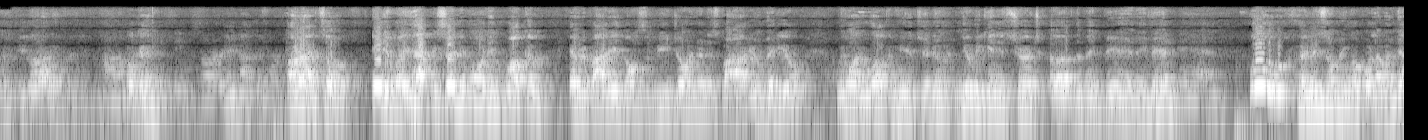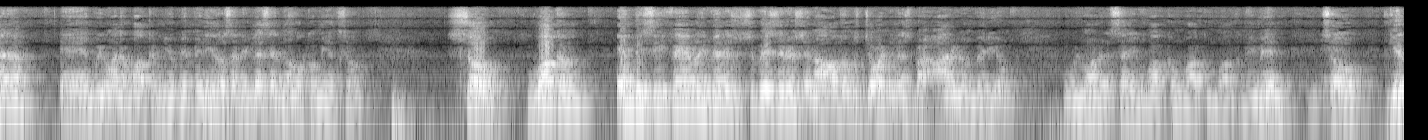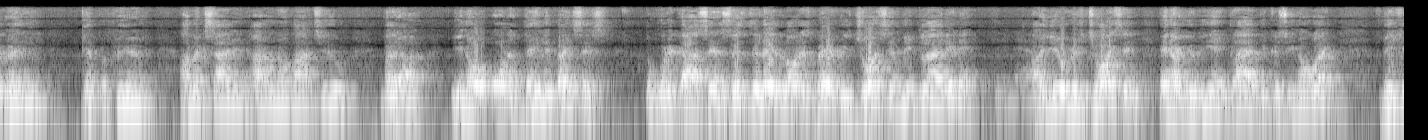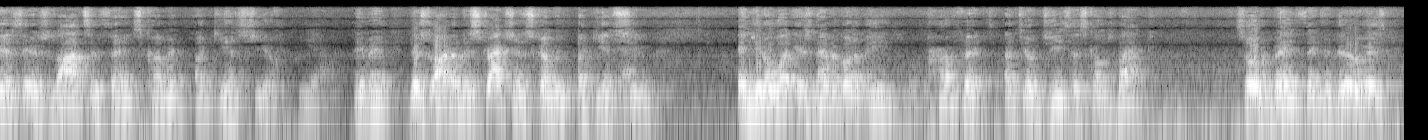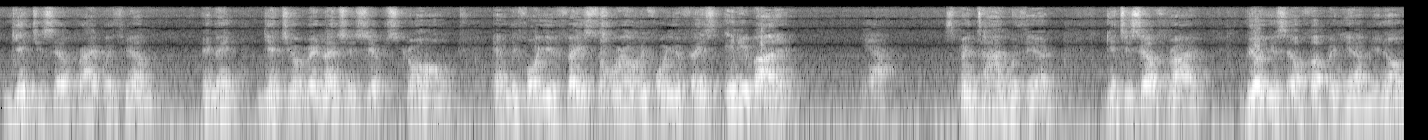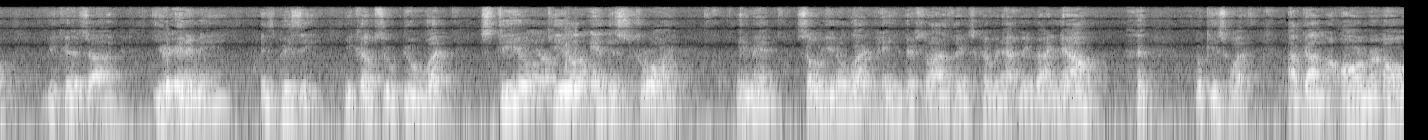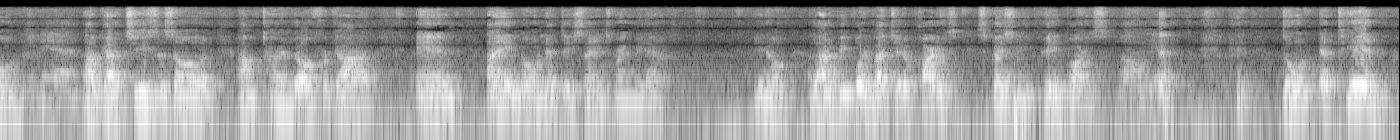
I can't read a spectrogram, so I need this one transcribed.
computer all over again. Okay. anything, sorry. Ain't nothing working. All right, so anyway, happy Sunday morning. Welcome everybody, those of you joining us by audio video. We want to welcome you to New, New Beginnings Church of the Big Bend. Amen. Amen. Woo, feliz domingo por la mañana. And we want to welcome you. Bienvenidos a la iglesia del nuevo comienzo. So, welcome MBC family, visitors, visitors, and all those joining us by audio and video. And we wanted to say welcome, welcome, welcome. Amen. So, get ready, get prepared. I'm excited. I don't know about you, but uh, you know, on a daily basis, the Word of God says, "This is the day the Lord has made. Rejoice and be glad in it." Amen. Are you rejoicing and are you being glad? Because you know what? Because there's lots of things coming against you. Yeah. Amen. There's a lot of distractions coming against Yeah. you. And you know what? It's never going to be perfect until Jesus comes back. So the main thing to do is get yourself right with him. Amen. Get your relationship strong. And before you face the world, before you face anybody, Yeah. spend time with him. Get yourself right. Build yourself up in him, you know, because uh, your enemy is busy. He comes to do what? Steal, kill, and destroy. Amen. So you know what? Hey, there's a lot of things coming at me right now. but guess what? I've got my armor on. Amen. I've got Jesus on. I'm turned on for God. And I ain't going to let these things bring me down. You know, a lot of people invite you to parties, especially pity parties. Oh, yeah. Don't attend.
